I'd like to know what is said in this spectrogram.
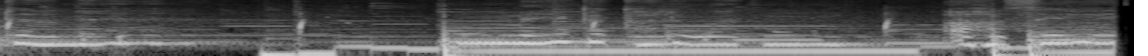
කැල්වුම්මටනෑ මේක කළුවත් අහසේ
